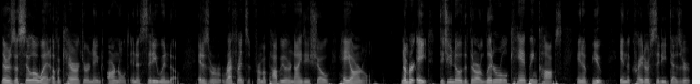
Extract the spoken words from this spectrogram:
There is a silhouette of a character named Arnold in a city window. It is a reference from a popular 90s show, Hey Arnold. Number 8. Did you know that there are literal camping cops in a butte in the Crater City Desert?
